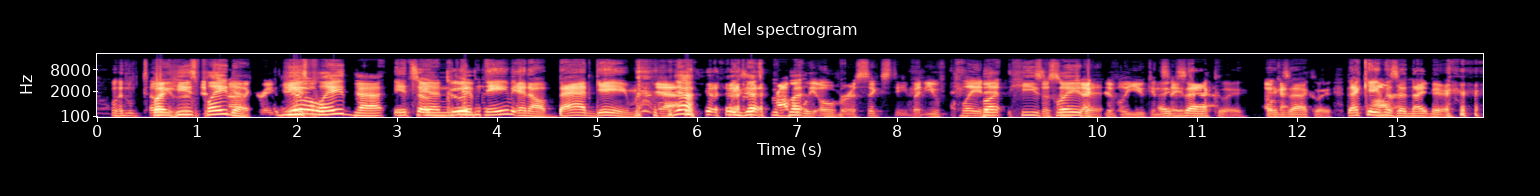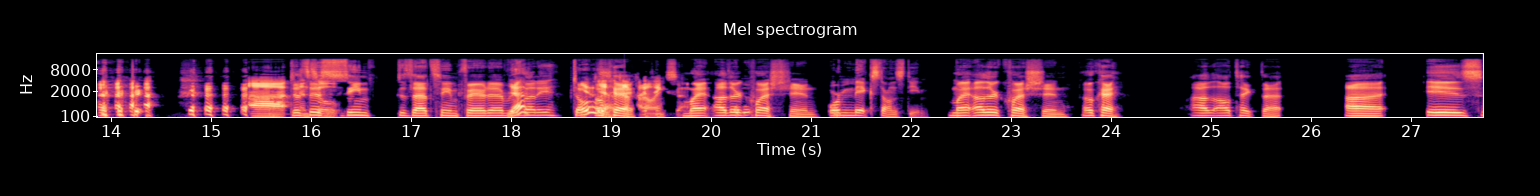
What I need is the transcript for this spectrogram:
would tell But you he's that played not it. a great You game. He's know- played that. it's a good if- name and a bad game. Yeah, Yeah, exactly. But, probably over a 60, but you've played but it. he's so played it. subjectively, you can say it's bad. exactly. Okay. Exactly. That game All is a nightmare. Uh, Does this so, seem? Does that seem fair to everybody? totally. Yeah, Okay. I think so. My other question. Or mixed on Steam. My other question. Okay, I'll, I'll take that. Uh, is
